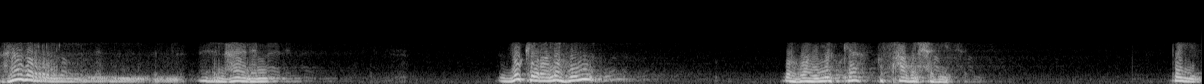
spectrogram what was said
هذا العالم ذكر له وهو بمكة أصحاب الحديث. طيب.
